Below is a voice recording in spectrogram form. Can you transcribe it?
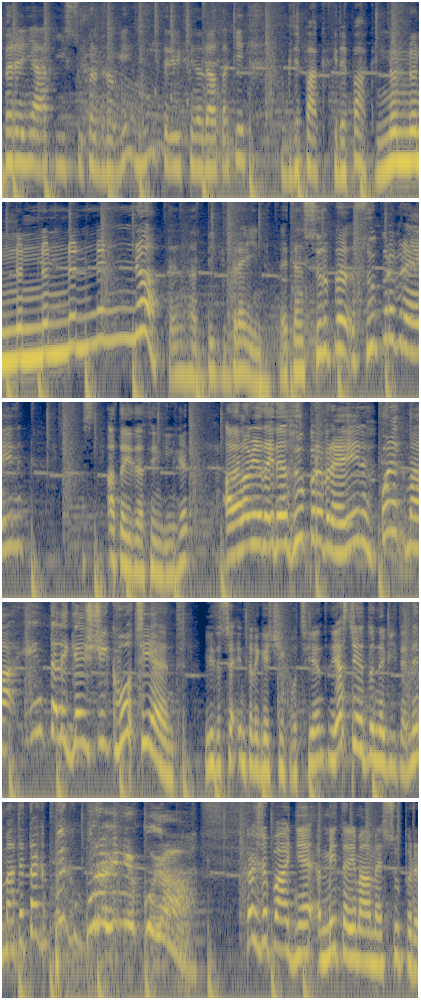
Bere nějaký super drogy, hm, který bych měl dát taky. Kde pak, kde pak? No, no, no, no, no, no, no. Tenhle big brain. Je ten super, super brain. A tady ten thinking head. Ale hlavně tady ten super brain. Kolik má inteligenční kvocient? Víte, co je inteligenční kvocient? Jasně, to nevíte. Nemáte tak big brain jako já. Každopádně, my tady máme super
